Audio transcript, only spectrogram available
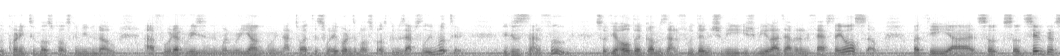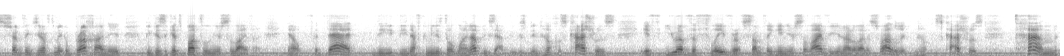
according to most poskim, even though uh, for whatever reason when we're young we're not taught this way, according to most poskim, is absolutely mutter because it's not a food. So if you hold that gum is not food, then should be you should be allowed to have it on a fast day also. But the uh, so so the Sefer Birchas Hashem thinks you don't have to make a bracha on it because it gets bottled in your saliva. Now for that the the nafkaminas don't line up exactly because in hilchos kashrus, if you have the flavor of something in your saliva, you're not allowed to swallow it. In hilchos kashrus, tam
